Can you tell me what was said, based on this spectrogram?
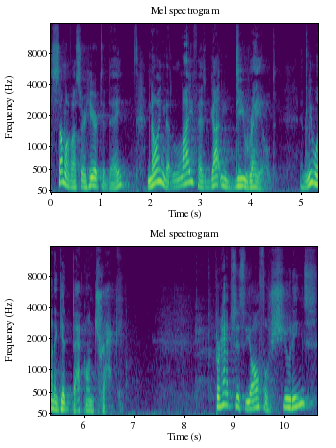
Some of us are here today knowing that life has gotten derailed and we want to get back on track. Perhaps it's the awful shootings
